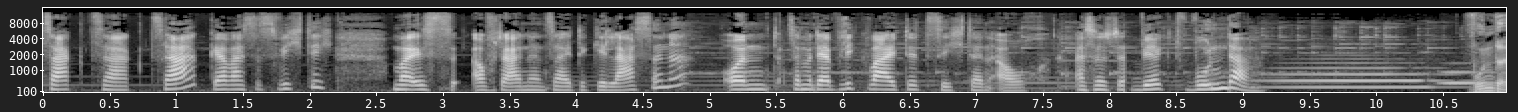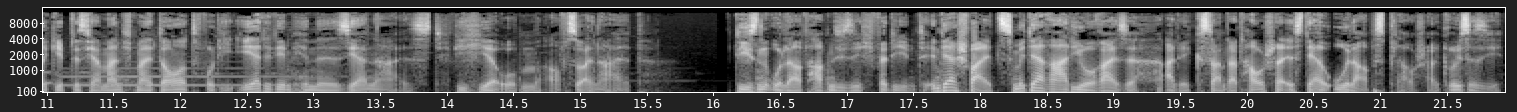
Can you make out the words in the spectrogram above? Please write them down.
zack, zack, zack. Ja, was ist wichtig? Man ist auf der anderen Seite gelassener und sagen wir, der Blick weitet sich dann auch. Also das wirkt Wunder. Wunder gibt es ja manchmal dort, wo die Erde dem Himmel sehr nah ist, wie hier oben auf so einer Alp. Diesen Urlaub haben Sie sich verdient. In der Schweiz mit der Radioreise. Alexander Tauscher ist der Urlaubsplauscher. Grüße Sie.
